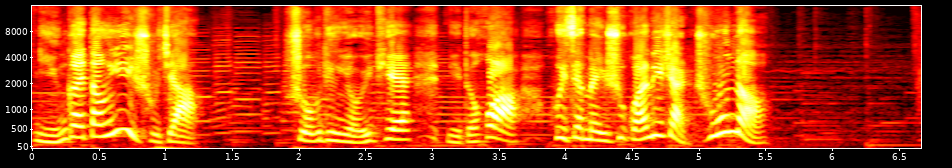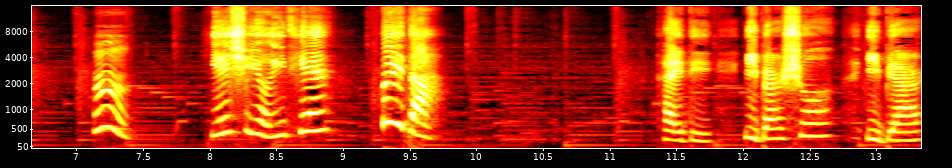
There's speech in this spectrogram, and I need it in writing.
你应该当艺术家，说不定有一天你的画会在美术馆里展出呢。嗯，也许有一天会的。凯蒂一边说，一边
